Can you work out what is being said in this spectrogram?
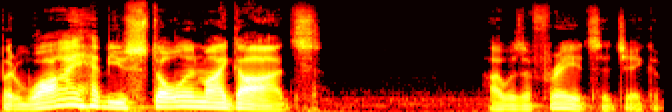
But why have you stolen my gods? I was afraid, said Jacob.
